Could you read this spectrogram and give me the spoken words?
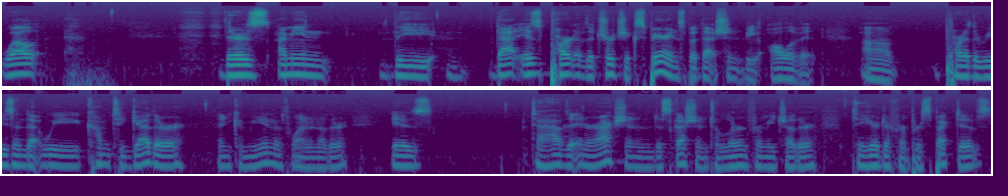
well, there's, I mean, the that is part of the church experience, but that shouldn't be all of it. Um, part of the reason that we come together and commune with one another is to have the interaction and the discussion, to learn from each other, to hear different perspectives.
